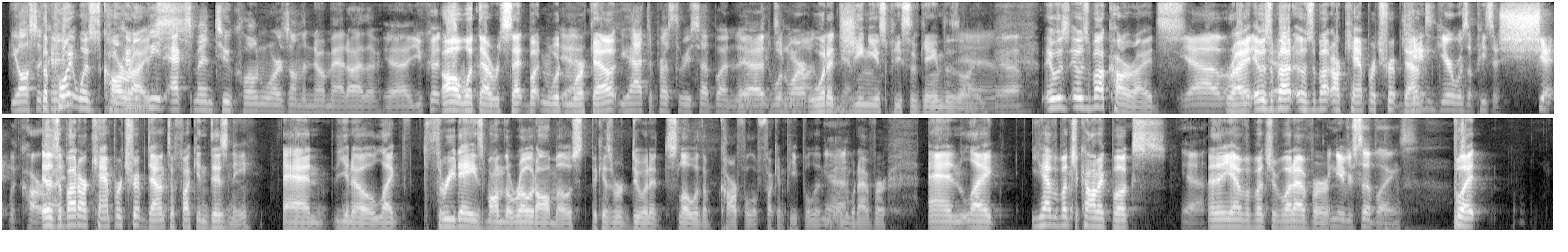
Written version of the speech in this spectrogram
You also The point was car you couldn't rides. beat X Men Two Clone Wars on the Nomad either. Yeah, you could. Oh, what that reset button wouldn't Yeah. work out? You had to press the reset button. to Yeah, it wouldn't work. What a again. genius piece of game design. Yeah. yeah. It was it was about car rides. Yeah. Right. I- it was yeah. about it was about our camper trip down. Game Gear was a piece of shit with car It was about our camper trip down to fucking Disney, and you know, like three days on the road almost because we're doing it slow with a car full of fucking people and, Yeah. and whatever. And like, you have a bunch of comic books, Yeah. and then you have a bunch of whatever. And you have your siblings. But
